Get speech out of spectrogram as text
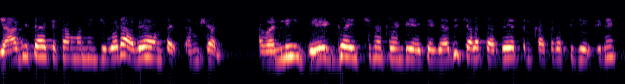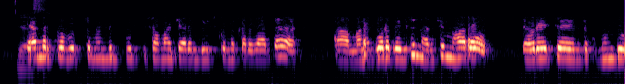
జాబితాకి సంబంధించి కూడా అవే ఉంటాయి అంశాలు. అవన్నీ వేగ్గా ఇచ్చినటువంటి అయితే కాదు చాలా పెద్ద ఎత్తున కసరత్తు చేసి కేంద్ర ప్రభుత్వం నుండి పూర్తి సమాచారం తీసుకున్న తర్వాత మనకు కూడా తెలుసు నరసింహారావు ఎవరైతే ఇంతకు ముందు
